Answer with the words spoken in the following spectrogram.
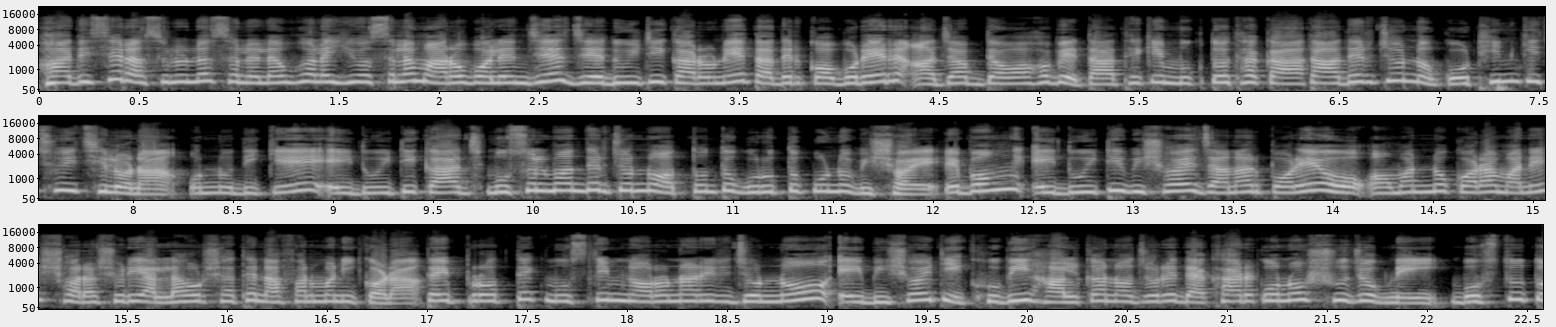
হাদিসে রাসুল্লাহ সাল্লাহু আলহিউসালাম আরও বলেন যে যে দুইটি কারণে তাদের কবরের আজাব দেওয়া হবে, তা থেকে মুক্ত থাকা তাদের জন্য কঠিন কিছুই ছিল না। অন্যদিকে, এই দুইটি কাজ মুসলমানদের জন্য অত্যন্ত গুরুত্বপূর্ণ বিষয় এবং এই দুইটি বিষয়ে জানার পরেও অমান্য করা মানে সরাসরি আল্লাহর সাথে নাফারমানি করা। তাই প্রত্যেক মুসলিম নরনারীর জন্য এই বিষয়টি খুবই হালকা নজরে দেখার কোনো সুযোগ নেই। বস্তুত,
